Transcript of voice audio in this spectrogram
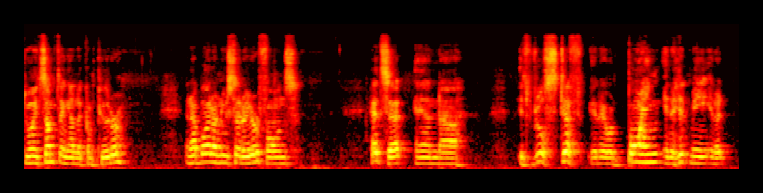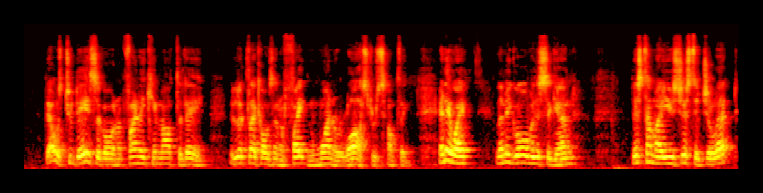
doing something on the computer, and I bought a new set of earphones headset, and uh, it's real stiff, and it went boing, and it hit me, and it that was two days ago, and it finally came out today. It looked like I was in a fight and won or lost or something. Anyway, let me go over this again. This time I used just a Gillette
